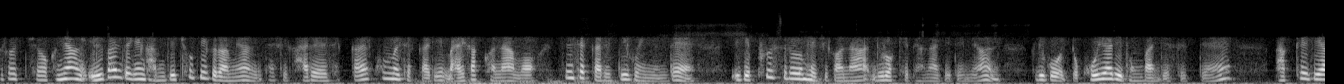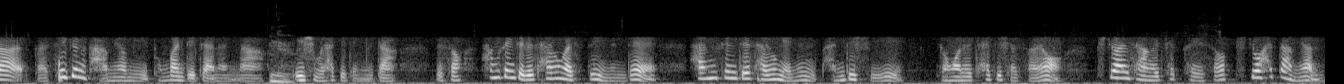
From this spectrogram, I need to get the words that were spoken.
그렇죠. 그냥 일반적인 감기 초기 그러면 사실 가래 색깔, 콧물 색깔이 맑거나 뭐 흰색깔을 띠고 있는데 이게 푸르스름해지거나 누렇게 변하게 되면 그리고 또 고열이 동반됐을 때 박테리아, 그러니까 세균 감염이 동반되지 않았나 네. 의심을 하게 됩니다. 그래서 항생제를 사용할 수도 있는데 항생제 사용에는 반드시 병원을 찾으셔서요. 필요한 사항을 체크해서 필요하다면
